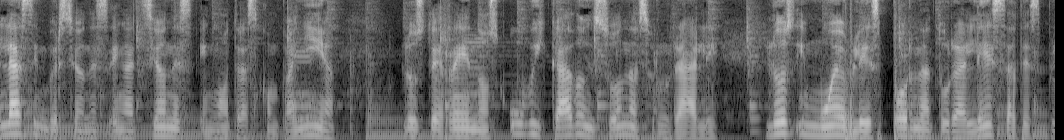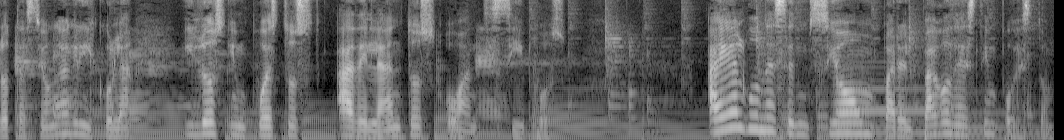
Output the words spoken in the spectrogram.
las inversiones en acciones en otras compañías, los terrenos ubicados en zonas rurales, los inmuebles por naturaleza de explotación agrícola y los impuestos adelantos o anticipos. ¿Hay alguna exención para el pago de este impuesto?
